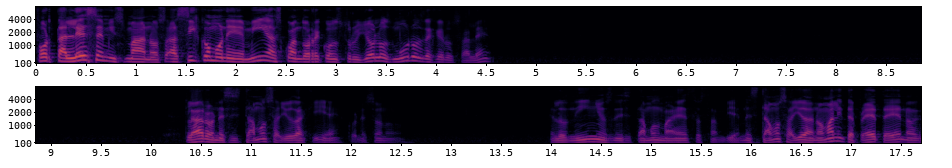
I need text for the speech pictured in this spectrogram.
Fortalece mis manos, así como Nehemías cuando reconstruyó los muros de Jerusalén. Claro, necesitamos ayuda aquí, ¿eh? con eso no. En los niños necesitamos maestros también. Necesitamos ayuda. No malinterprete, ¿eh? No,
